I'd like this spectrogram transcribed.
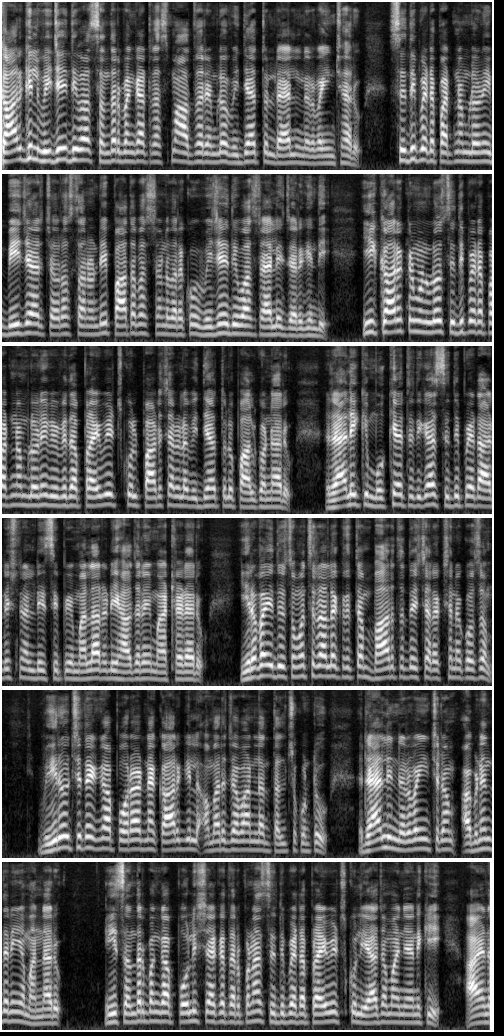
కార్గిల్ విజయ్ దివాస్ సందర్భంగా ట్రస్మా ఆధ్వర్యంలో విద్యార్థులు ర్యాలీ నిర్వహించారు. సిద్దిపేట పట్టణంలోని బీజేఆర్ చౌరస్తా నుండి పాత బస్టాండ్ వరకు విజయ్ దివాస్ ర్యాలీ జరిగింది. ఈ కార్యక్రమంలో సిద్దిపేట పట్టణంలోని వివిధ ప్రైవేట్ స్కూల్ పాఠశాలల విద్యార్థులు పాల్గొన్నారు. ర్యాలీకి ముఖ్య అతిథిగా సిద్దిపేట అడిషనల్ డీసీపీ మల్లారెడ్డి హాజరై మాట్లాడారు. ఇరవై ఐదు సంవత్సరాల క్రితం భారతదేశ రక్షణ కోసం వీరోచితంగా పోరాడిన కార్గిల్ అమర జవాన్లను తలుచుకుంటూ ర్యాలీ నిర్వహించడం అభినందనీయమన్నారు. ఈ సందర్భంగా పోలీస్ శాఖ తరపున సిద్దిపేట ప్రైవేట్ స్కూల్ యాజమాన్యానికి ఆయన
